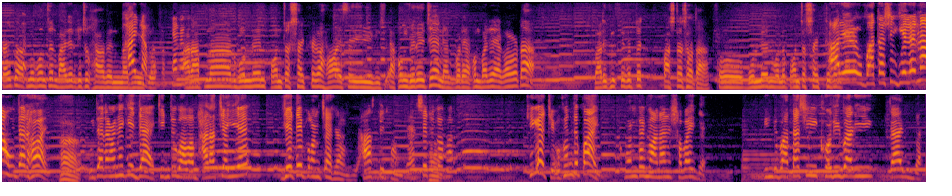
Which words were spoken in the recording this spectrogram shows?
তাই তো আপনি বলছেন বাইরের কিছু খাবেন না আর আপনার বললেন পঞ্চাশ ষাট টাকা হয় সেই এখন বেড়েছেন একবারে এখন বাজে এগারোটা। বাড়ি ফিরতে ফিরতে পাঁচটা ছটা। তো বললেন বলে পঞ্চাশ ষাট টাকা। আরে বাতাসে গেলে না উদার হয়। হ্যাঁ। উদার অনেকে যায় কিন্তু বাবা ভাড়া চাইয়ে যেতে পঞ্চাশ লাগবে আসতে পঞ্চাশ একশো টাকা। ঠিক আছে ওখান থেকে পাই। ওখানকার মানানে সবাই যায়। কিন্তু বাতাসি খড়ি বাড়ি যায় যায়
